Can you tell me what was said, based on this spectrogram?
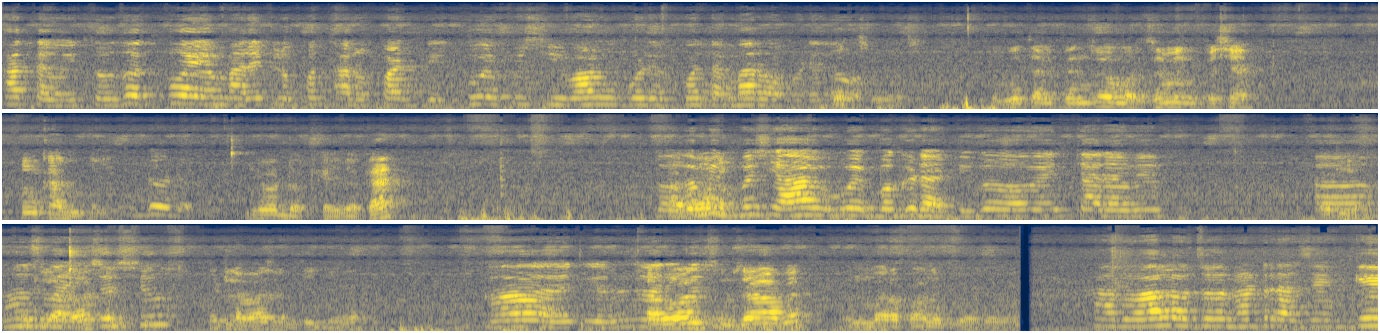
ખાતા હોય. તો જો તોય અમારે એટલો પથારો પાડી દે. તોય પછી વાળવું પડે પોતા મારવા પડે. તો મિતાલીબેન જો અમારે જમીન પછી શું ખાવાનું મિતાલી દોડો ખાઈ દો કા? તો તમે પછી આવી હોય બગડાટી. તો હવે અત્યારે હવે અ, એટલા હંસવાડી વાસણ જશું એટલા વાસણ થઈ ગયા હા. એટલે સારું હંસવાડી હાલ જા આવે અને મારા પાણી પીવા જવું હાલો હાલો જો નટરાજ એમ કહે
